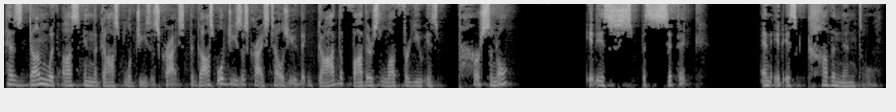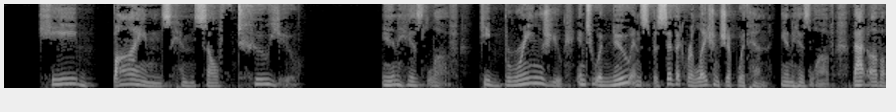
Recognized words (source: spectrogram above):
has done with us in the gospel of Jesus Christ. The gospel of Jesus Christ tells you that God the Father's love for you is personal, it is specific, and it is covenantal. He binds himself to you in his love. He brings you into a new and specific relationship with him in his love, that of a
